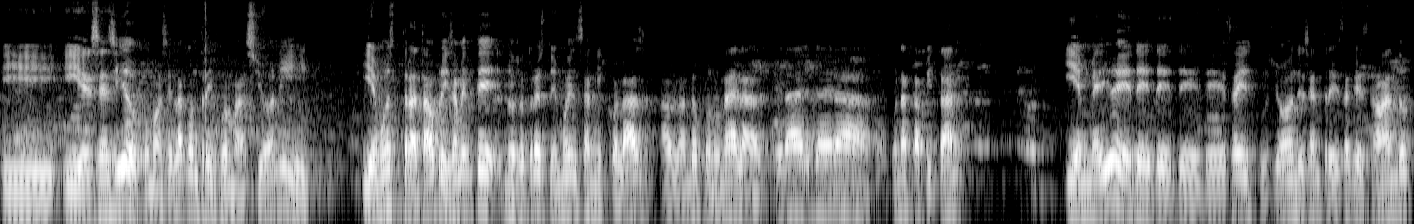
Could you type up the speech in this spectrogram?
Y, y ese ha sido como hacer la contrainformación y, y hemos tratado precisamente, nosotros estuvimos en San Nicolás hablando con una de las, era, ella era una capitán, y en medio de, de, de, de, esa discusión, de esa entrevista que estaba dando,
